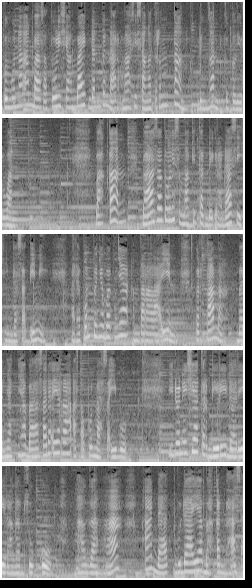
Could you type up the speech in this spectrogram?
penggunaan bahasa tulis yang baik dan benar masih sangat rentan dengan kekeliruan. Bahkan, bahasa tulis semakin terdegradasi hingga saat ini. Adapun penyebabnya antara lain, pertama, banyaknya bahasa daerah ataupun bahasa ibu. Indonesia terdiri dari ragam suku, agama, adat, budaya, bahkan bahasa.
